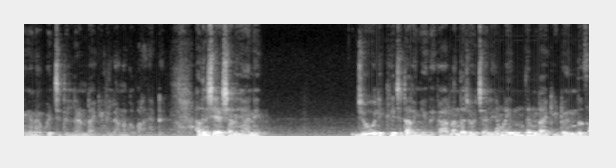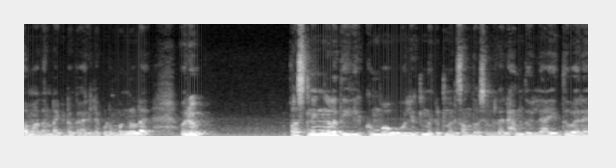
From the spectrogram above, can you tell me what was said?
ഇങ്ങനെ വെച്ചിട്ടില്ല ഉണ്ടാക്കിയിട്ടില്ല എന്നൊക്കെ പറഞ്ഞിട്ട്. അതിനുശേഷമാണ് ഞാൻ ജോലിക്ക് വെച്ചിട്ട് ഇറങ്ങിയത്. കാരണം എന്താ ചോദിച്ചാൽ നമ്മൾ എന്ത് ഉണ്ടാക്കിയിട്ടോ എന്ത് സമാധാനം ഉണ്ടാക്കിയിട്ടോ കാര്യമില്ല. കുടുംബങ്ങളുടെ ഒരു പ്രശ്നങ്ങൾ തീർക്കുമ്പോൾ ഓലിൽ നിന്ന് കിട്ടുന്ന ഒരു സന്തോഷമുണ്ടല്ലോ അലഹമില്ല ഇതുവരെ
